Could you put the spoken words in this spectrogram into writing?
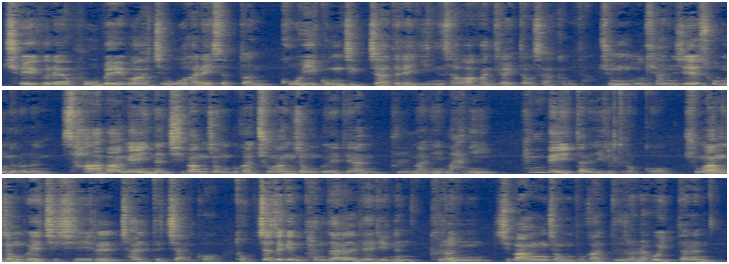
최근에 후베이와 우한에 있었던 고위공직자들의 인사와 관계가 있다고 생각합니다. 중국 현지의 소문으로는 사방에 있는 지방정부가 중앙정부에 대한 불만이 많이 팽배해 있다는 얘기를 들었고 중앙정부의 지시를 잘 듣지 않고 독자적인 판단을 내리는 그런 지방정부가 늘어나고 있다는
